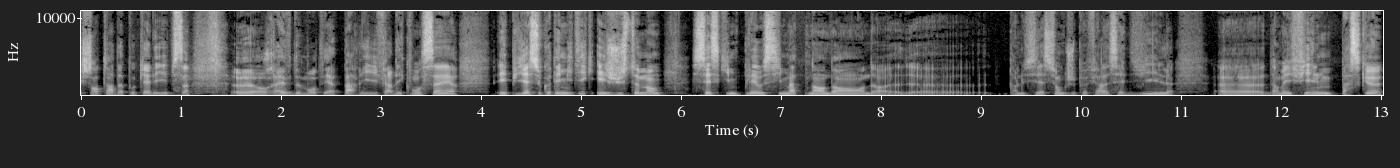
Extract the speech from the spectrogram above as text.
chanteur d'Apocalypse, on rêve de monter à Paris, faire des concerts. Et puis il y a ce côté mythique. Et justement, c'est ce qui me plaît aussi maintenant dans dans l'utilisation que je peux faire de cette ville euh, dans mes films, parce que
